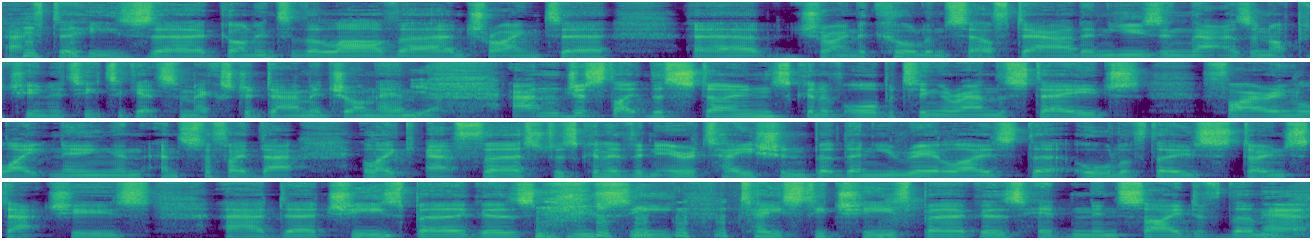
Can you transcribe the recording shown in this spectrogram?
after he's uh, gone into the lava and trying to uh, trying to cool himself down and using that as an opportunity to get some extra damage on him. Yeah. And just like the stones kind of orbiting around the stage, firing lightning and, and stuff like that. Like at first was kind of an irritation, but then you realized that all of those stone statues had uh, cheeseburgers, juicy, tasty cheeseburgers hidden inside of them. Yeah.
